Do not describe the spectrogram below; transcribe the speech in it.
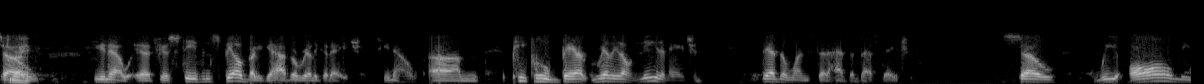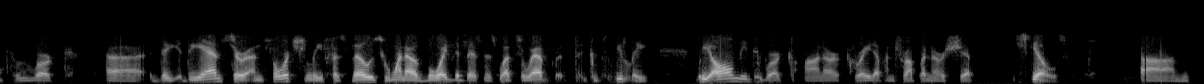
So, right. you know, if you're Steven Spielberg, you have a really good agent. You know, um, people who barely, really don't need an agent, they're the ones that have the best agent. So we all need to work. Uh, the the answer, unfortunately, for those who want to avoid the business whatsoever completely, we all need to work on our creative entrepreneurship skills. Um,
